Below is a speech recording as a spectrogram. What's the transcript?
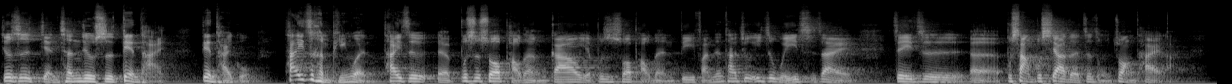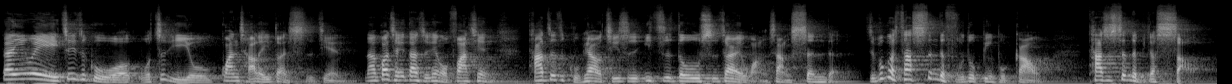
就是简称就是电台电台股。它一直很平稳，它一直呃不是说跑得很高，也不是说跑得很低，反正它就一直维持在这一只呃不上不下的这种状态了。但因为这只股我我自己有观察了一段时间，那观察一段时间，我发现它这只股票其实一直都是在往上升的，只不过它升的幅度并不高，它是升的比较少。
